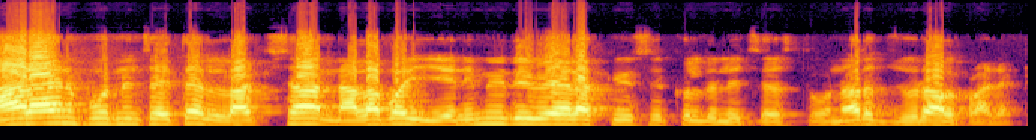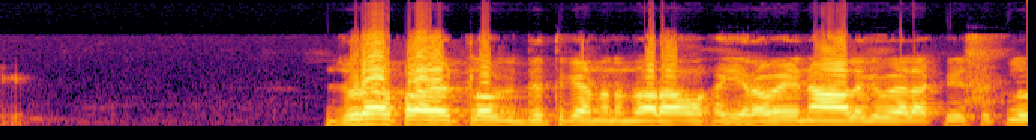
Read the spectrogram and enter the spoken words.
నారాయణపూర్ నుంచి అయితే లక్ష నలభై ఎనిమిది వేల క్యూసిక్లు రిలీజ్ చేస్తూ ఉన్నారు జూరాల్ ప్రాజెక్ట్కి. జూరాల్ ప్రాజెక్టులో విద్యుత్ కేంద్రం ద్వారా ఒక ఇరవై నాలుగు వేల క్యూసిక్లు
